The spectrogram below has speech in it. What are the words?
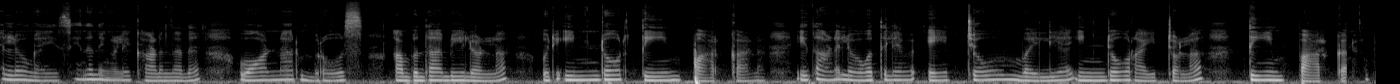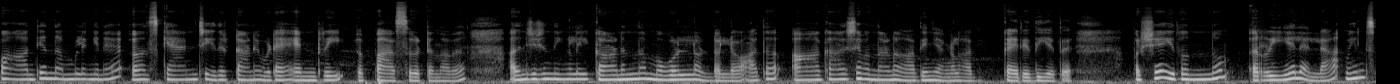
ഹലോ ഗൈസ് ഇന്ന് നിങ്ങൾ കാണുന്നത് വാർണർ ബ്രോസ് അബുദാബിയിലുള്ള ഒരു ഇൻഡോർ തീം പാർക്കാണ് ഇതാണ് ലോകത്തിലെ ഏറ്റവും വലിയ ഇൻഡോർ ആയിട്ടുള്ള തീം പാർക്ക് അപ്പോൾ ആദ്യം നമ്മളിങ്ങനെ സ്കാൻ ചെയ്തിട്ടാണ് ഇവിടെ എൻട്രി പാസ് കിട്ടുന്നത്. അതിനുശേഷം നിങ്ങൾ ഈ കാണുന്ന മുകളിലുണ്ടല്ലോ അത് ആകാശമെന്നാണ് ആദ്യം ഞങ്ങൾ ആദ്യം കരുതിയത്. പക്ഷേ ഇതൊന്നും റിയൽ അല്ല. മീൻസ്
